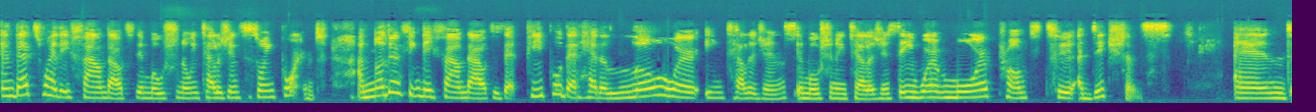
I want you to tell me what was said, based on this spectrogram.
And that's why they found out the emotional intelligence is so important. Another thing they found out is that people that had a lower intelligence, emotional intelligence, they were more prompt to addictions and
